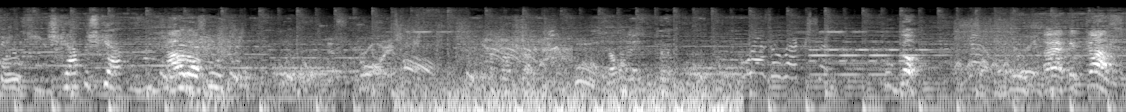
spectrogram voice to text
Vai. Schiappi, schiappi. Allora, appunto. Fuggo! Eh, che cazzo!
